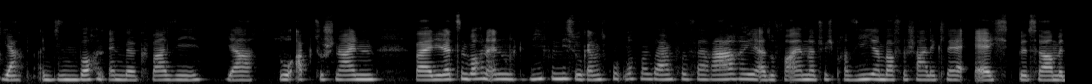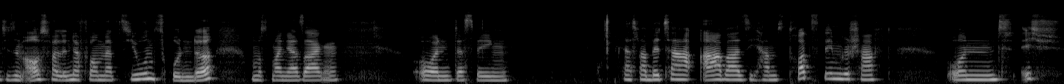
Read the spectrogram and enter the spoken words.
ja an diesem Wochenende quasi ja so abzuschneiden, weil die letzten Wochenenden liefen nicht so ganz gut, muss man sagen, für Ferrari. Also vor allem natürlich Brasilien war für Charles Leclerc echt bitter mit diesem Ausfall in der Formationsrunde, muss man ja sagen. Und deswegen, das war bitter, aber sie haben es trotzdem geschafft. Und ich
